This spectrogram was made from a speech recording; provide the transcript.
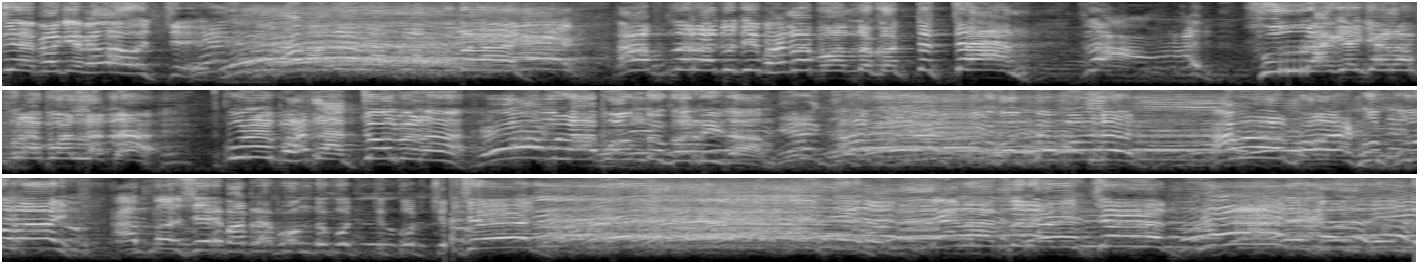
দিয়ে ভেঙে ফেলা হচ্ছে। আমাদের আপনারা যদি ভাটা বন্ধ করতে চান শুরুর আগে কেন আপনারা বললেন না? কোন ভাটা চলবে না। আমরা বন্ধ করে শুরু করতে বললেন। পরে এখন পুনরায় আপনার সে ভাটা বন্ধ করতে করছেন। কেন আপনারা দিচ্ছেন বন্ধ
